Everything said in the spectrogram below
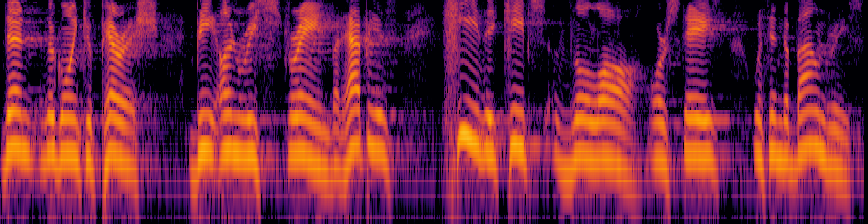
then they're going to perish, be unrestrained. But happy is he that keeps the law or stays within the boundaries.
